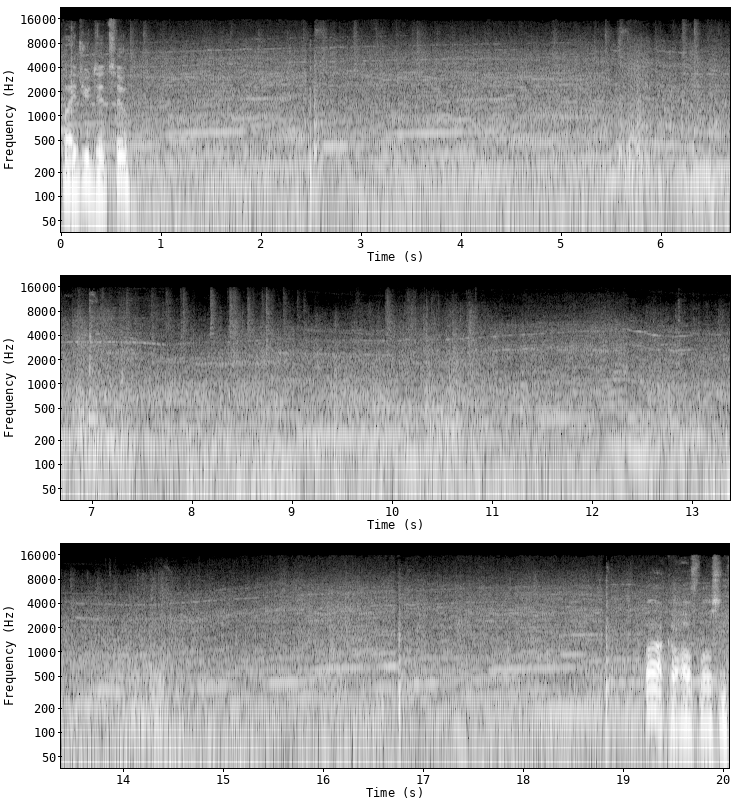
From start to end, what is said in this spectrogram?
Glad you did too. Fuck off, Wilson.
